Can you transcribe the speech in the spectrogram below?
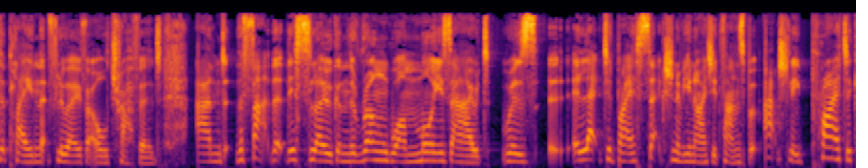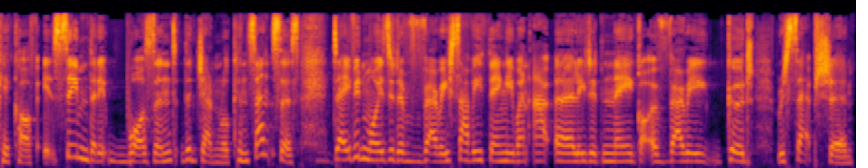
the plane that flew over Old Trafford and the fact that this slogan, the Wrong One, Moyes Out, was uh, elected by a section of United fans. But actually, prior to kick-off, it seemed that it wasn't the general consensus. David Moyes did a very savvy thing. He went out early, didn't he? Got a very good reception.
